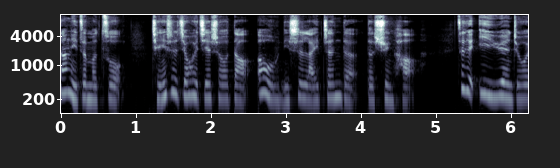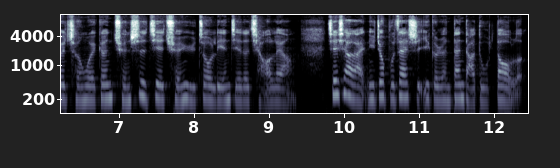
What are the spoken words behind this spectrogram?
当你这么做。潜意识就会接收到“哦，你是来真的”的讯号，这个意愿就会成为跟全世界、全宇宙连接的桥梁。接下来，你就不再是一个人单打独斗了，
